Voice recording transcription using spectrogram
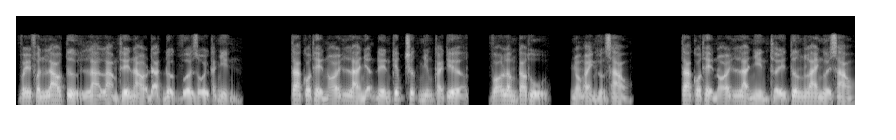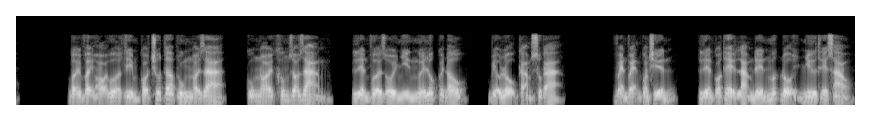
Về phần lao tử là làm thế nào đạt được vừa rồi cách nhìn? Ta có thể nói là nhận đến kiếp trước những cái kia, võ lâm cao thủ, nhóm ảnh hưởng sao? Ta có thể nói là nhìn thấy tương lai ngươi sao? Bởi vậy họ ưa dìm có chút ấp úng nói ra, cũng nói không rõ ràng, liền vừa rồi nhìn ngươi lúc quyết đấu, biểu lộ cảm xúc ca. Vẹn vẹn q chiến, liền có thể làm đến mức độ như thế sao?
